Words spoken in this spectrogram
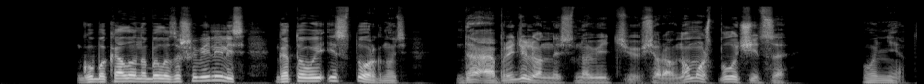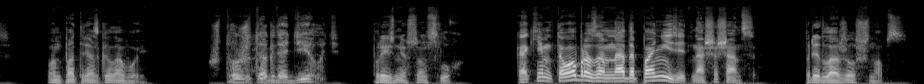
Губы колонны было зашевелились, готовые исторгнуть, да, определенность, но ведь все равно может получиться. О нет, он потряс головой. Что же тогда делать? произнес он вслух. Каким-то образом надо понизить наши шансы, предложил Шнопс.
